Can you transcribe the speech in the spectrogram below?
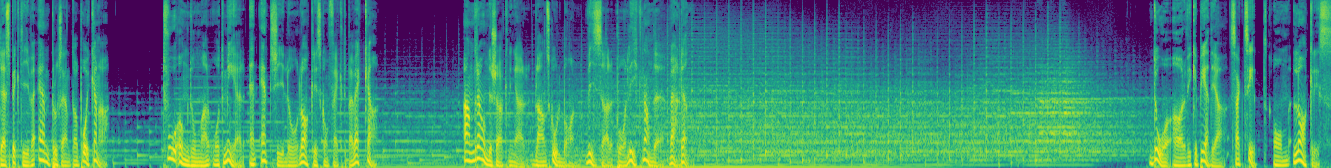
respektive 1 procent av pojkarna. Två ungdomar åt mer än ett kilo lakritskonfekt per vecka. Andra undersökningar bland skolbarn visar på liknande värden. Då har Wikipedia sagt sitt om lakrits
